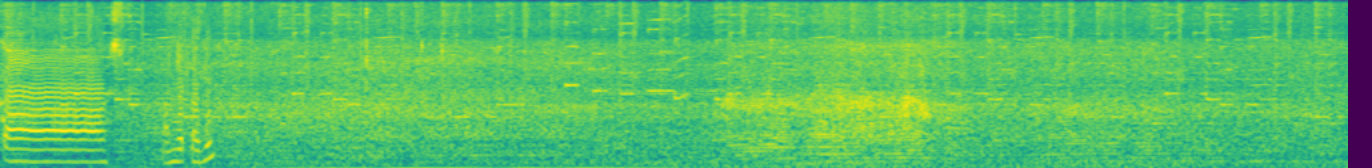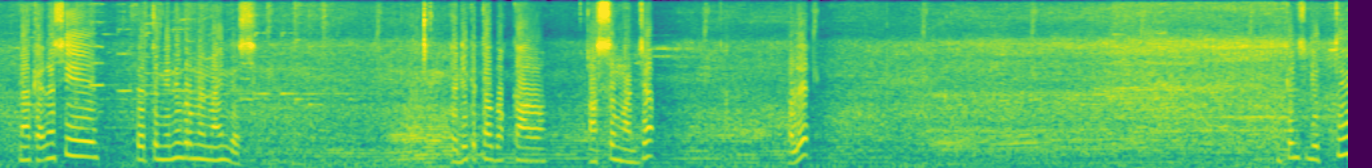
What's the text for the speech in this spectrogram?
ke lanjut lagi. Nah kayaknya sih rating ini bermain-main guys. Jadi kita bakal langsung aja balik mungkin segitu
